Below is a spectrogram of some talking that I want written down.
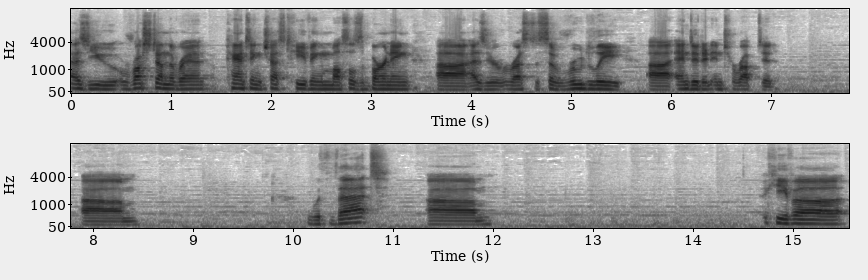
As you rush down the ramp, panting, chest heaving, muscles burning, uh, as your rest is so rudely uh, ended and interrupted. Um, with that, um, Kiva,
